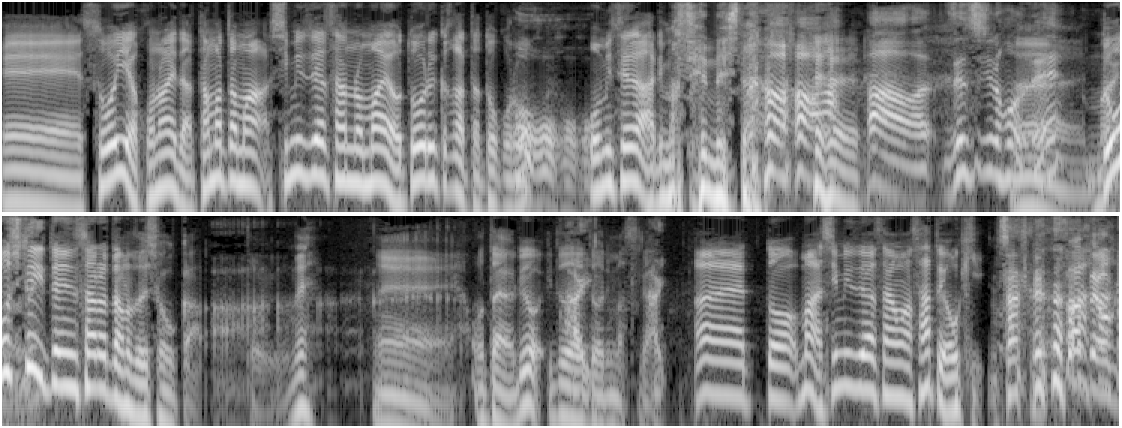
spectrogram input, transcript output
えー、そういや、この間、たまたま清水屋さんの前を通りかかったところほうほうほうお店がありませんでした。ああ、前筋の方でねえ。ーどうして移転されたのでしょうかというね、えー、お便りをいただいておりますが。はいえーっと、まあ、清水屋さんはさておき、さて、さておき。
